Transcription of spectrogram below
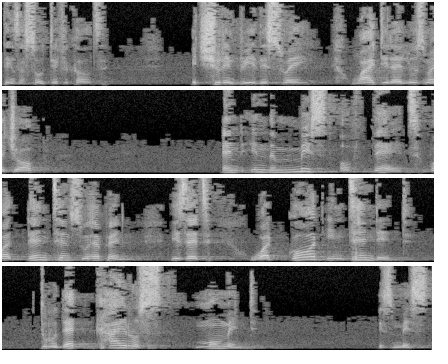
things are so difficult. It shouldn't be this way. Why did I lose my job? And in the midst of that, what then tends to happen is that what God intended through that kairos moment is missed.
